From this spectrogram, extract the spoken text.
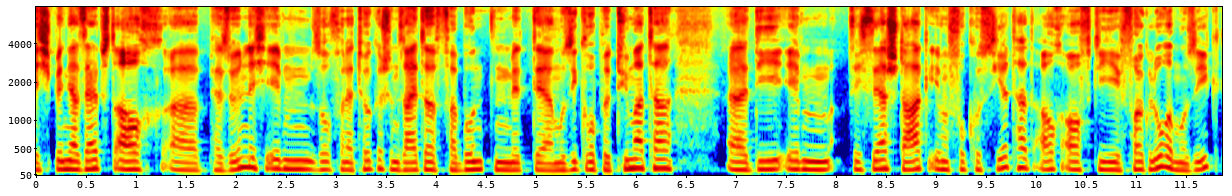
Ich bin ja selbst auch äh, persönlich eben so von der türkischen Seite verbunden mit der Musikgruppe Tümata, äh, die eben sich sehr stark eben fokussiert hat, auch auf die Folklore-Musik.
